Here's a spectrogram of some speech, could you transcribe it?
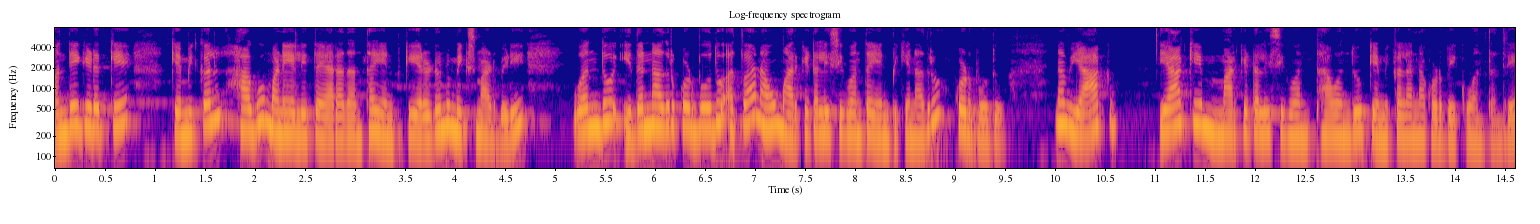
ಒಂದೇ ಗಿಡಕ್ಕೆ ಕೆಮಿಕಲ್ ಹಾಗೂ ಮನೆಯಲ್ಲಿ ತಯಾರಾದಂಥ ಎನ್ ಪಿ ಕೆ ಎರಡನ್ನೂ ಮಿಕ್ಸ್ ಮಾಡಬೇಡಿ. ಒಂದು ಇದನ್ನಾದರೂ ಕೊಡ್ಬೋದು ಅಥವಾ ನಾವು ಮಾರ್ಕೆಟಲ್ಲಿ ಸಿಗುವಂಥ ಎನ್ ಪಿ ಕೆನಾದರೂ ಕೊಡ್ಬೋದು. ನಾವು ಯಾಕೆ ಯಾಕೆ ಮಾರ್ಕೆಟಲ್ಲಿ ಸಿಗುವಂಥ ಒಂದು ಕೆಮಿಕಲನ್ನು ಕೊಡಬೇಕು ಅಂತಂದರೆ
